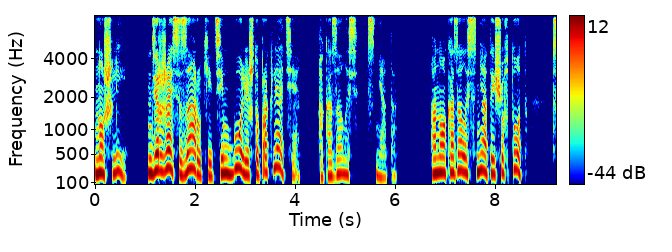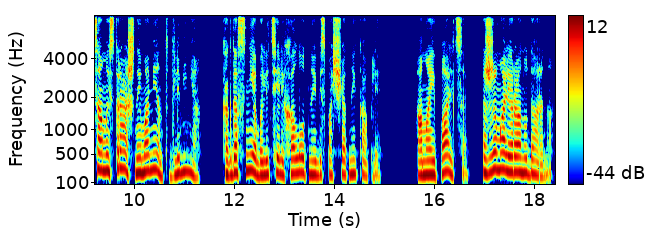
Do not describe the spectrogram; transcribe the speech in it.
но шли, держась за руки, тем более, что проклятие оказалось снято. Оно оказалось снято еще в тот, самый страшный момент для меня, когда с неба летели холодные беспощадные капли, а мои пальцы сжимали рану Даррена.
